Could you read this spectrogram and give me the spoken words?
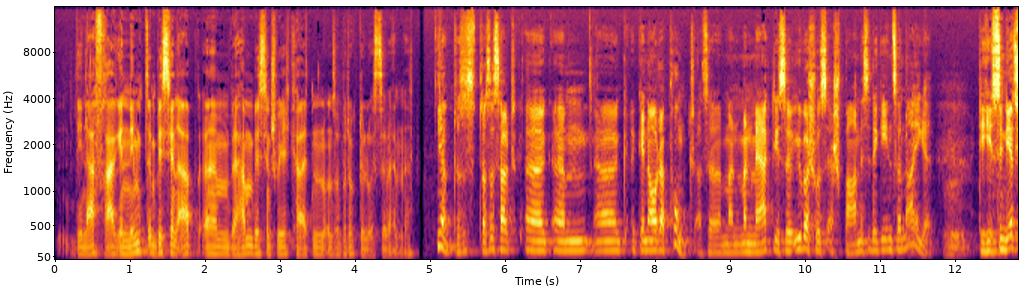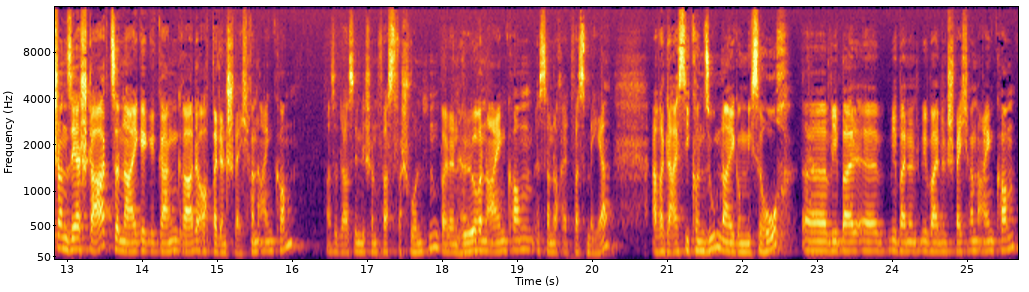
die Nachfrage nimmt ein bisschen ab, ähm, wir haben ein bisschen Schwierigkeiten, unsere Produkte loszuwerden. Ne? Ja, das ist, das ist halt äh, ähm, äh, genau der Punkt. Also man, man merkt diese Überschussersparnisse, die gehen zur Neige. Mhm. Die sind jetzt schon sehr stark zur Neige gegangen, gerade auch bei den schwächeren Einkommen. Also da sind die schon fast verschwunden. Bei den höheren Einkommen ist dann noch etwas mehr. Aber da ist die Konsumneigung nicht so hoch äh, wie, bei, äh, wie, bei den, wie bei den schwächeren Einkommen.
